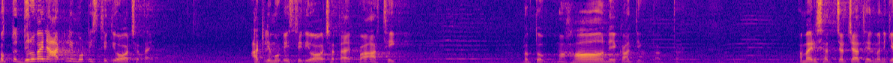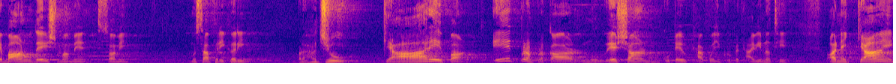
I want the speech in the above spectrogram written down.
ભક્તો, ધીરુભાઈને આટલી મોટી સ્થિતિ હોવા છતાંય, આટલી મોટી સ્થિતિ હોવા છતાંય પણ આર્થિક, ભક્તો, મહાન એકાંતિક ભક્ત અમારી સાથે ચર્ચા થઈ. મને કે બાણું દેશમાં મેં સ્વામી મુસાફરી કરી. પણ હજુ ક્યારે પણ એક પણ પ્રકારનું વેસણ કુટેવ ઠાકોરજી કૃપેથી આવી નથી. અને ક્યાંય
